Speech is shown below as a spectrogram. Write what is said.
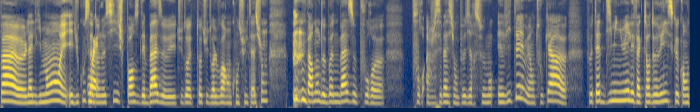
pas l'aliment et, et, du coup ça donne aussi je pense des bases et tu dois toi tu dois le voir en consultation pardon de bonnes bases pour pour, alors je sais pas si on peut dire ce mot éviter, mais en tout cas, euh, peut-être diminuer les facteurs de risque quant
